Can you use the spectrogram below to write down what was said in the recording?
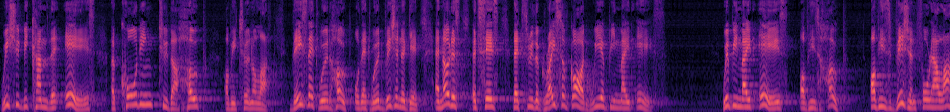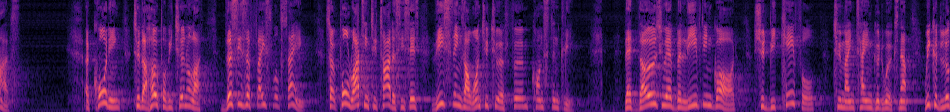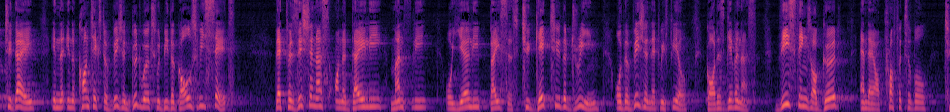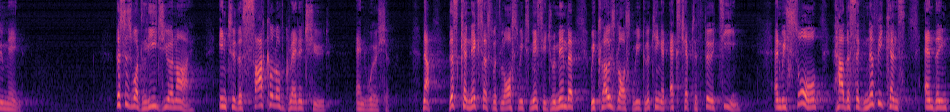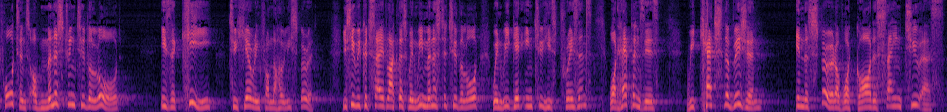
we should become the heirs according to the hope of eternal life. There's that word hope or that word vision again. And notice it says that through the grace of God, we have been made heirs. We've been made heirs of his hope, of his vision for our lives. According to the hope of eternal life. This is a faithful saying. So, Paul writing to Titus, he says, These things I want you to affirm constantly. That those who have believed in God should be careful to maintain good works. Now, we could look today in the, in the context of vision. Good works would be the goals we set that position us on a daily, monthly, or yearly basis to get to the dream or the vision that we feel God has given us. These things are good and they are profitable to men. This is what leads you and I into the cycle of gratitude and worship. Now, this connects us with last week's message. Remember, we closed last week looking at Acts chapter 13, and we saw how the significance and the importance of ministering to the Lord is a key to hearing from the Holy Spirit. You see, we could say it like this when we minister to the Lord, when we get into His presence, what happens is we catch the vision in the spirit of what God is saying to us,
